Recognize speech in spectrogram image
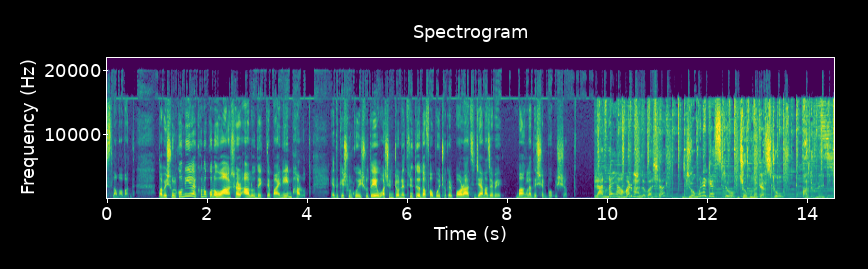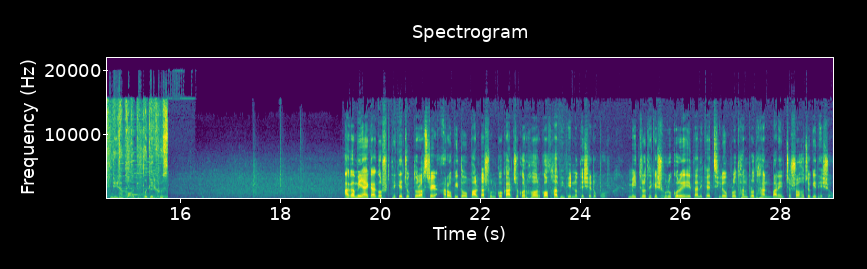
ইসলামাবাদ। তবে শুল্ক নিয়ে এখনও কোনো আশার আলো দেখতে পায়নি ভারত। এদিকে শুল্ক ইস্যুতে ওয়াশিংটনের তৃতীয় দফা বৈঠকের পর আজ জানা যাবে বাংলাদেশের ভবিষ্যৎ। রান্নায় আমার ভালোবাসা Jamuna gas stove. Jamuna gas stove. আধুনিক, নিরাপদ ও আগামী এক আগস্ট থেকে যুক্তরাষ্ট্রের আরোপিত পাল্টা শুল্ক কার্যকর হওয়ার কথা বিভিন্ন দেশের উপর। মিত্র থেকে শুরু করে এ তালিকায় ছিল প্রধান প্রধান বাণিজ্য সহযোগী দেশও।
